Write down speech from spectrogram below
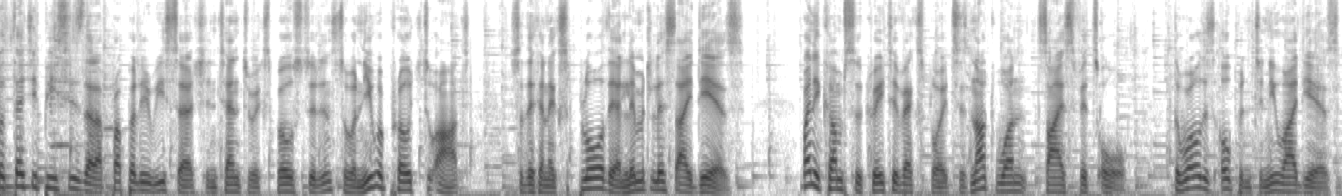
Over 30 pieces that are properly researched intend to expose students to a new approach to art so they can explore their limitless ideas. When it comes to creative exploits, it's not one size fits all. The world is open to new ideas.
